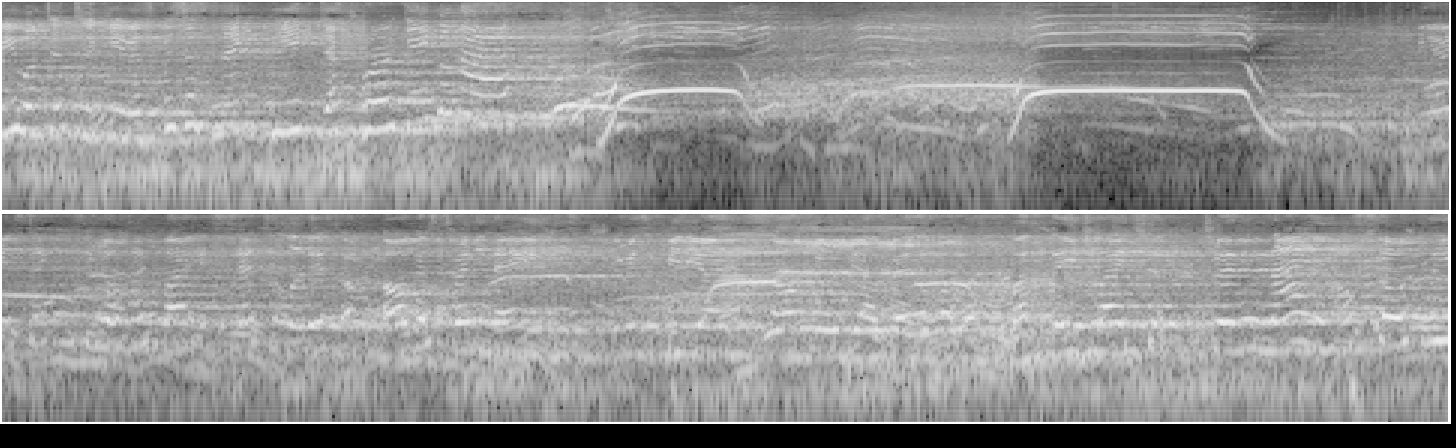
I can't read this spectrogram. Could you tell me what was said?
we wanted to give a special sneak peek just for Daegonas. ME:I's second single Hi-Five is set to release on August 29th. The music video and song will be available on Monday, July 29th. So please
